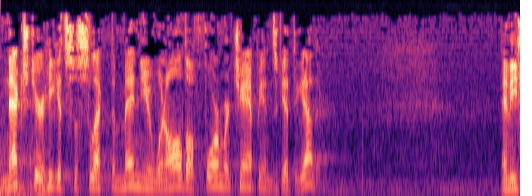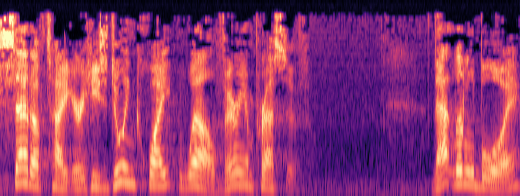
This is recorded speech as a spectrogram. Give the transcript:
Next year he gets to select the menu when all the former champions get together. And he said of Tiger, he's doing quite well, very impressive. That little boy,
